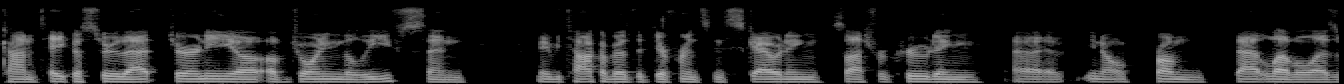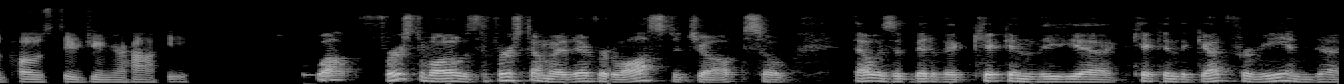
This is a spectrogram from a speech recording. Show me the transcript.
kind of take us through that journey of, of, joining the Leafs and maybe talk about the difference in scouting slash recruiting, uh, you know, from that level as opposed to junior hockey. Well, first of all, it was the first time I'd ever lost a job, so that was a bit of a kick in the uh, kick in the gut for me, and uh,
